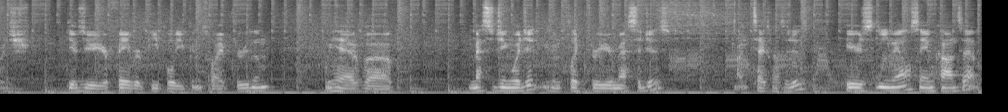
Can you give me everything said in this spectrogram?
which gives you your favorite people. You can swipe through them. We have uh, messaging widget. You can flick through your messages, like text messages. Here's email, same concept.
